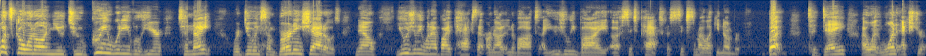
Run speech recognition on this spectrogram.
What's going on YouTube? GreenWit Evil here. Tonight we're doing some Burning Shadows. Now, usually when I buy packs that are not in a box, I usually buy uh, six packs because six is my lucky number. But today I went one extra.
